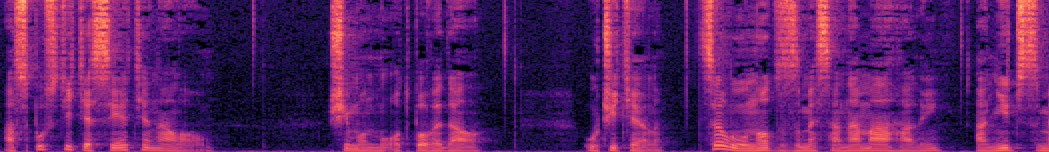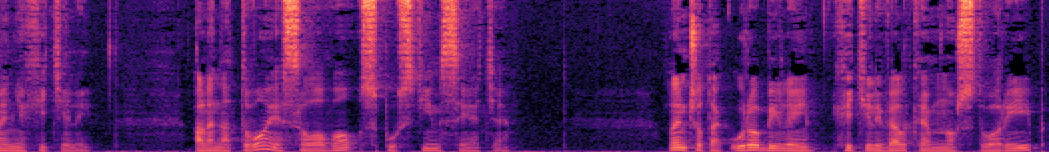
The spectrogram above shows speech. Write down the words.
a spustite siete na lov. Šimon mu odpovedal, učiteľ, celú noc sme sa namáhali a nič sme nechytili, ale na tvoje slovo spustím siete. Len čo tak urobili, chytili veľké množstvo rýb,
